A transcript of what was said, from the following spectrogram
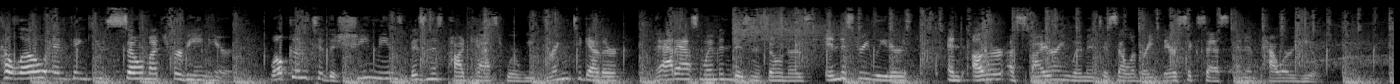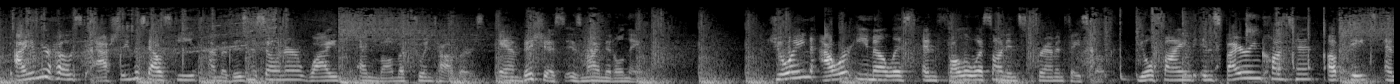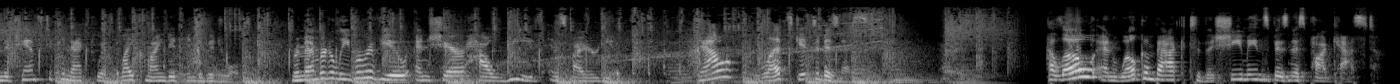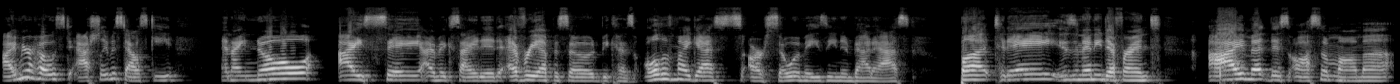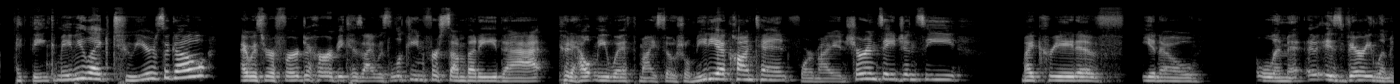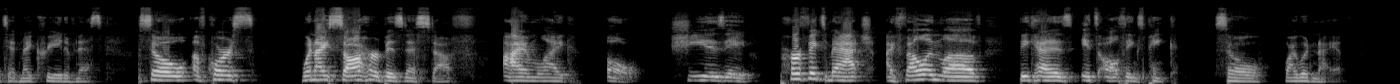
Hello, and thank you so much for being here. Welcome to the She Means Business podcast, where we bring together badass women business owners, industry leaders, and other aspiring women to celebrate their success and empower you. I am your host, Ashley Mastowski. I'm a business owner, wife, and mom of twin toddlers. Ambitious is my middle name. Join our email list and follow us on Instagram and Facebook. You'll find inspiring content, updates, and the chance to connect with like minded individuals. Remember to leave a review and share how we've inspired you. Now, let's get to business. Hello, and welcome back to the She Means Business podcast. I'm your host, Ashley Mastowski, and I know I say I'm excited every episode because all of my guests are so amazing and badass. But today isn't any different. I met this awesome mama, I think maybe like two years ago. I was referred to her because I was looking for somebody that could help me with my social media content for my insurance agency. My creative, you know, limit is very limited, my creativeness. So, of course, when I saw her business stuff, I'm like, oh, she is a perfect match. I fell in love because it's all things pink. So, why wouldn't I have?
